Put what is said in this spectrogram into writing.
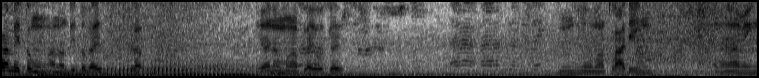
Marami itong ano dito guys. La- Yan ang mga plywood guys. Hmm, yung mga cladding. Yan ang aming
